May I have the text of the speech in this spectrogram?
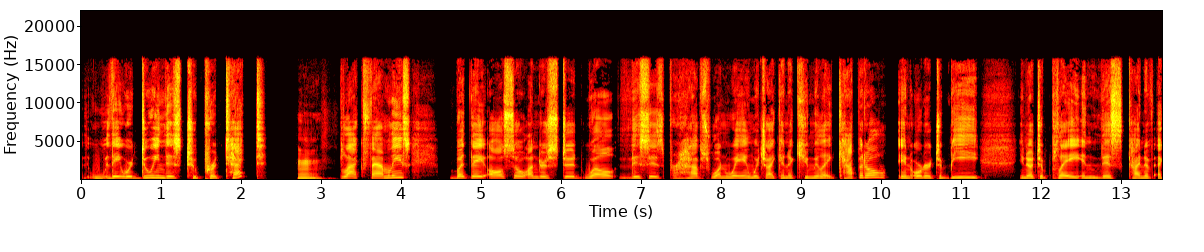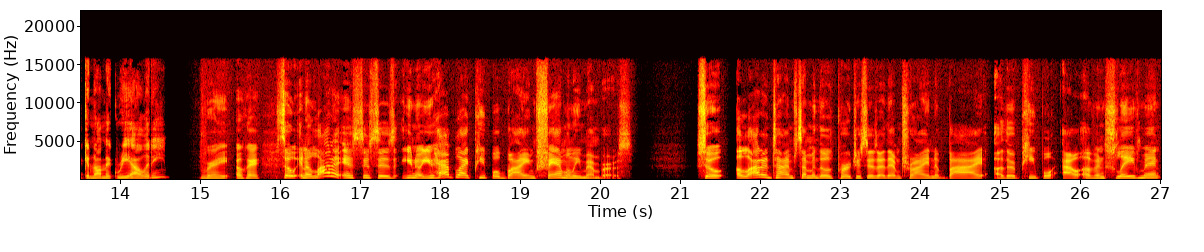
they were doing this to protect Hmm. black families, but they also understood well, this is perhaps one way in which I can accumulate capital in order to be, you know, to play in this kind of economic reality. Right. Okay. So in a lot of instances, you know, you have black people buying family members. So a lot of times some of those purchases are them trying to buy other people out of enslavement.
